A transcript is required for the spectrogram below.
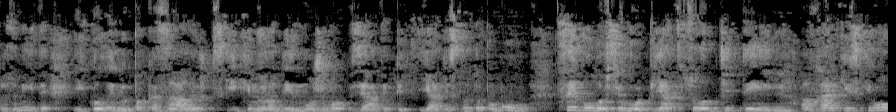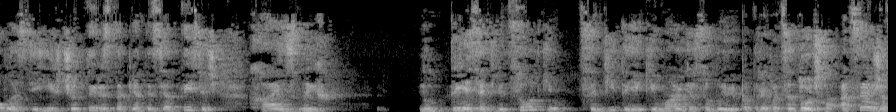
Розумієте? І коли ми показали, скільки ми родин можемо взяти під якісну допомогу, це було всього 500 дітей. Мгм. А в Харківській області їх 450 тисяч, хай з них ну, 10% це діти, які мають особливі потреби. Це точно. А це вже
